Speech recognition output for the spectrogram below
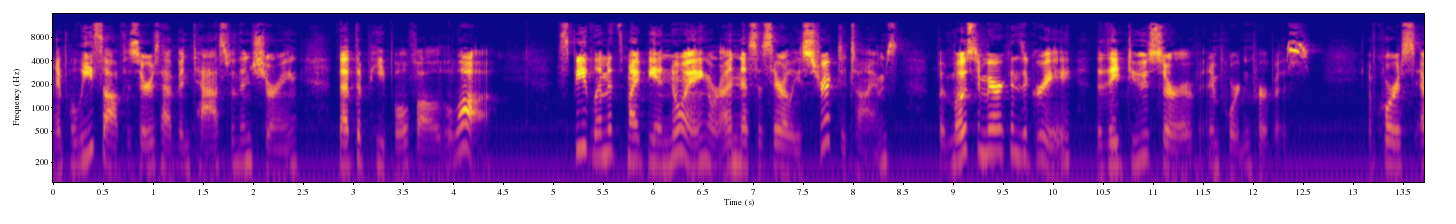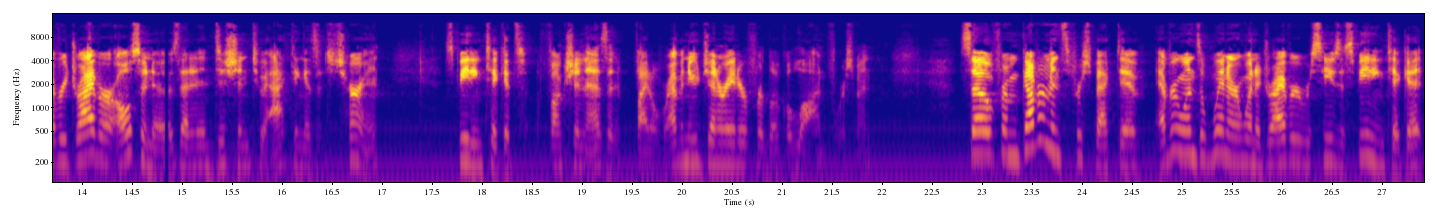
And police officers have been tasked with ensuring that the people follow the law. Speed limits might be annoying or unnecessarily strict at times, but most Americans agree that they do serve an important purpose. Of course, every driver also knows that in addition to acting as a deterrent, Speeding tickets function as a vital revenue generator for local law enforcement. So, from government's perspective, everyone's a winner when a driver receives a speeding ticket.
